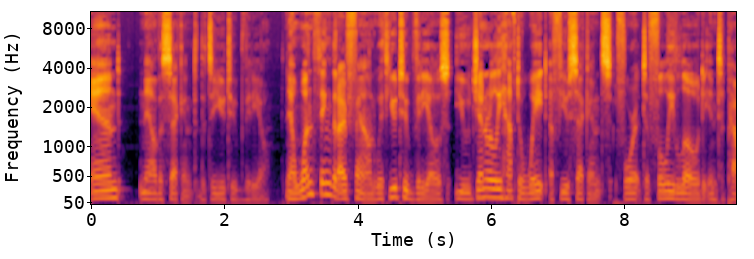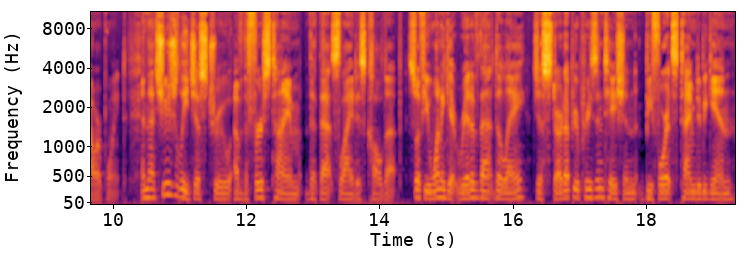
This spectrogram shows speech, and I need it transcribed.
and now the second, that's a YouTube video. Now, one thing that I've found with YouTube videos, you generally have to wait a few seconds for it to fully load into PowerPoint. And that's usually just true of the first time that that slide is called up. So if you want to get rid of that delay, just start up your presentation before it's time to begin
